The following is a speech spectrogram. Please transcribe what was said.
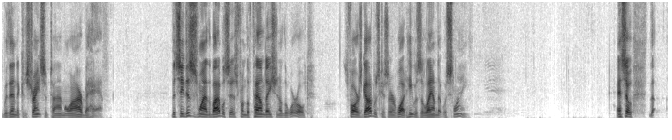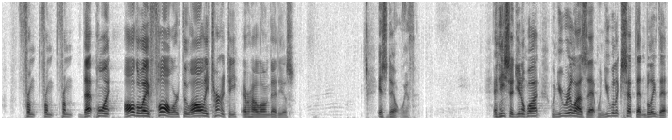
within the constraints of time on our behalf. But see, this is why the Bible says from the foundation of the world, as far as God was concerned, what? He was the lamb that was slain. And so, the, from, from, from that point all the way forward through all eternity, ever how long that is, it's dealt with. And he said, You know what? When you realize that, when you will accept that and believe that,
